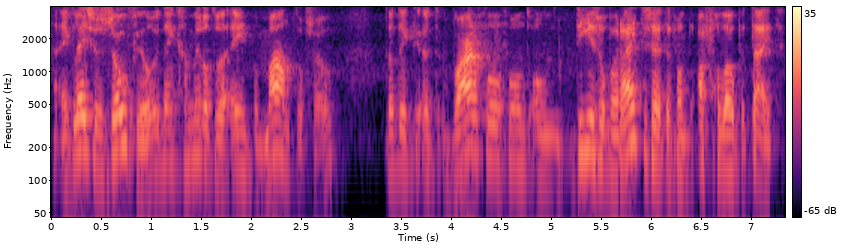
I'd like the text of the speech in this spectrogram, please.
Nou, ik lees er zoveel, ik denk gemiddeld wel één per maand of zo dat ik het waardevol vond om die eens op een rij te zetten van de afgelopen tijd.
